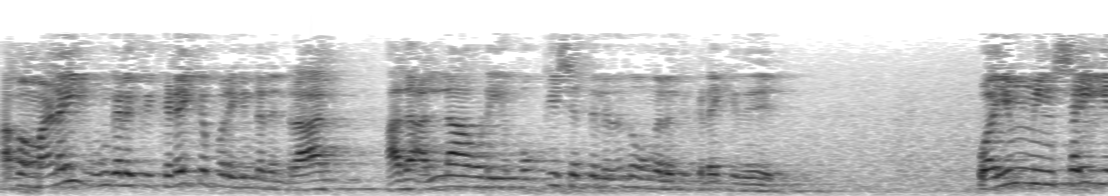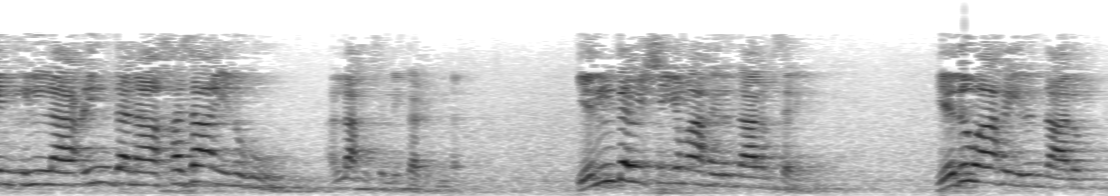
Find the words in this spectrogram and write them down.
அப்ப மழை உங்களுக்கு கிடைக்கப்படுகின்றது என்றால் அது அல்லாஹ்வுடைய பொக்கிஷத்திலிருந்து உங்களுக்கு கிடைக்குது. அல்லாஹ் சொல்லி காட்டுகின்றார் எந்த விஷயமாக இருந்தாலும் சரி எதுவாக இருந்தாலும்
